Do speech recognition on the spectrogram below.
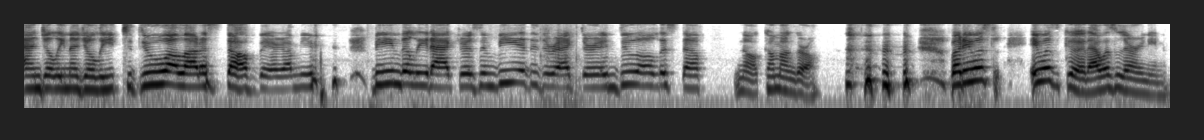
Angelina Jolie to do a lot of stuff there. I mean, being the lead actress and be the director and do all this stuff. No, come on, girl." but it was it was good. I was learning.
